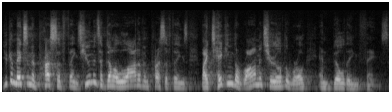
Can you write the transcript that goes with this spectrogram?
You can make some impressive things. Humans have done a lot of impressive things by taking the raw material of the world and building things.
